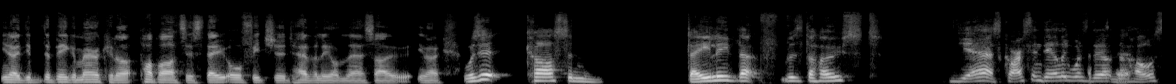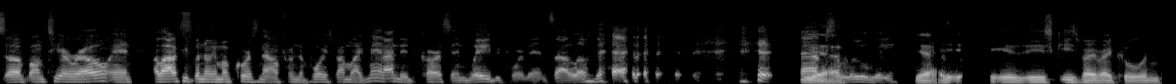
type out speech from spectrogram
you know the, the big American pop artists, they all featured heavily on there. So you know, was it Carson Daly that was the host? Yes, Carson Daly was the, the host of um, TRL, and a lot of people know him, of course, now from The Voice. But I'm like, man, I knew Carson way before then, so I love that. Absolutely. Yeah, yeah he, he's he's very very cool, and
